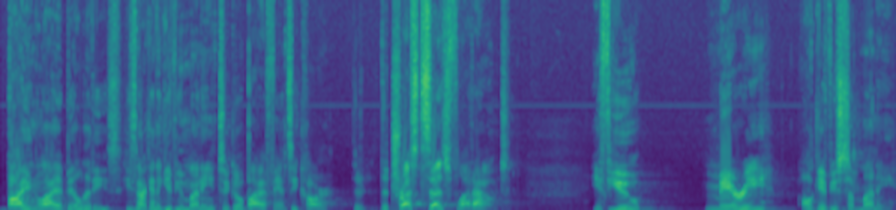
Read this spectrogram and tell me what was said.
buying liabilities. He's not going to give you money to go buy a fancy car. The, the, trust says flat out if you marry, I'll give you some money.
